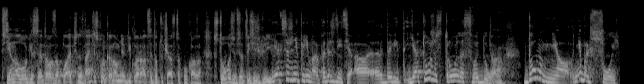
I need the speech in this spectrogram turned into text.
Все налоги с этого заплачены. Знаете, сколько на мне в декларации этот участок указан? 180 тысяч гривен. Я все же не понимаю, подождите, а, э, Давид, я тоже строила свой дом. Да. Дом у меня небольшой,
